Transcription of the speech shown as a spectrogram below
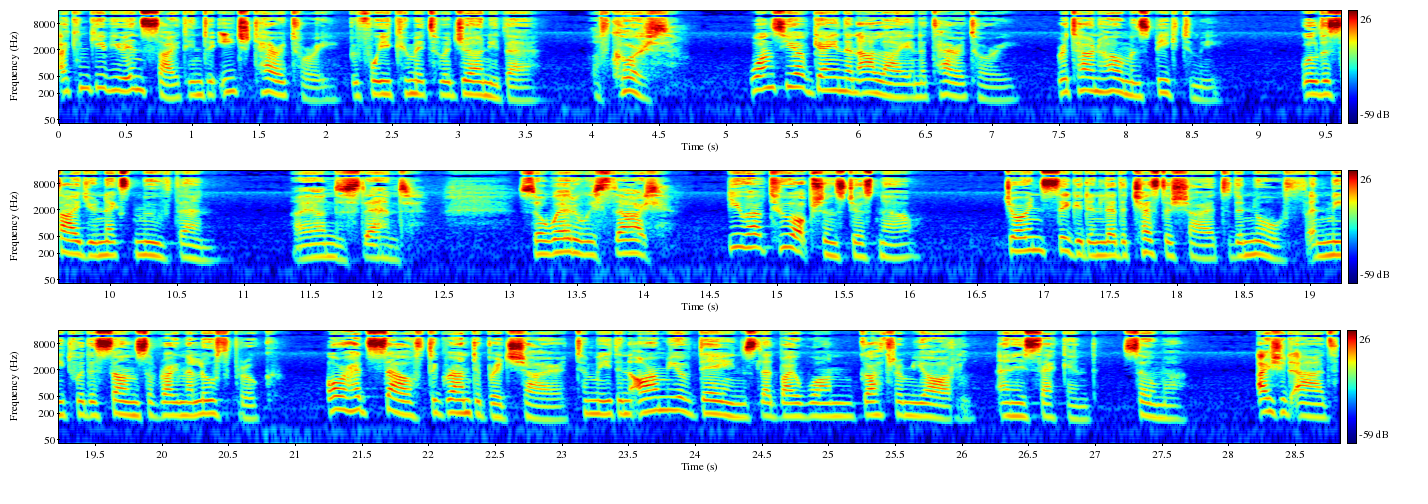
I can give you insight into each territory before you commit to a journey there. Of course. Once you have gained an ally in a territory, return home and speak to me. We'll decide your next move then. I understand. So where do we start? You have two options just now. Join Sigurd in Leicestershire to the north and meet with the sons of Ragnar Lothbrok, or head south to Grantebridgescire to meet an army of Danes led by one Guthrum Jarl and his second, Soma. I should add,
